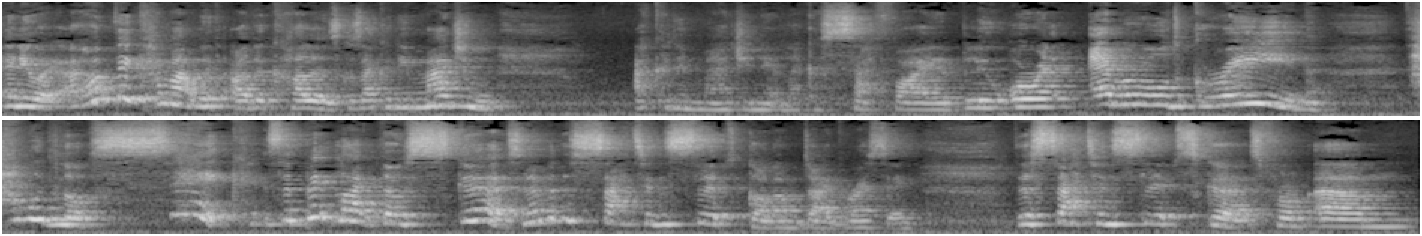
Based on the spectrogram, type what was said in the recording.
Anyway, I hope they come out with other colors because I can imagine, I can imagine it like a sapphire blue or an emerald green. That would look sick. It's a bit like those skirts. Remember the satin slips? God, I'm digressing. The satin slip skirts from um,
